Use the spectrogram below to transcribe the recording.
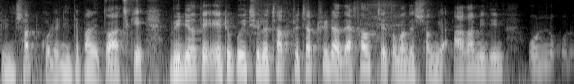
স্ক্রিনশট করে নিতে পারে। তো আজকে ভিডিওতে এটুকুই ছিল ছাত্রছাত্রীরা। দেখা হচ্ছে তোমাদের সঙ্গে আগামী দিন অন্য কোনো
